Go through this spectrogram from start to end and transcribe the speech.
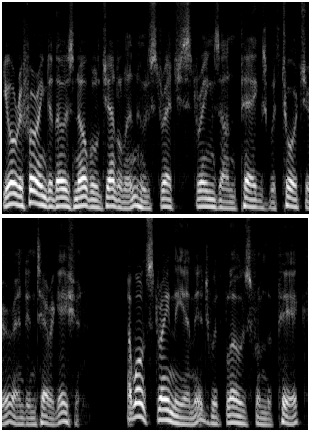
You're referring to those noble gentlemen who stretch strings on pegs with torture and interrogation. I won't strain the image with blows from the pick,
